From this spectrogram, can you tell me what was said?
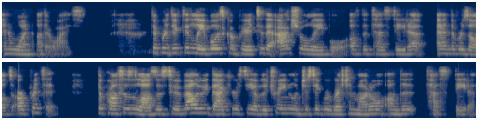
and 1 otherwise. The predicted label is compared to the actual label of the test data and the results are printed. The process allows us to evaluate the accuracy of the trained logistic regression model on the test data.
